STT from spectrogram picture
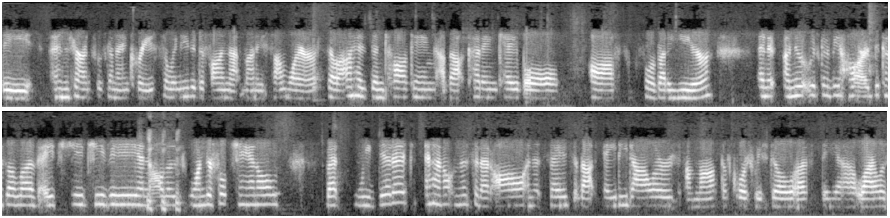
the insurance was going to increase, so we needed to find that money somewhere. So I had been talking about cutting cable off for about a year. And it, I knew it was going to be hard because I love HGTV and all those wonderful channels. But we did it, and I don't miss it at all. And it saves about eighty dollars a month. Of course, we still love the uh, wireless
